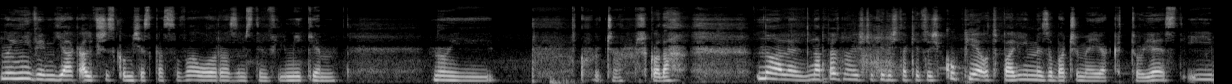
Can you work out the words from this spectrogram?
No i nie wiem jak, ale wszystko mi się skasowało razem z tym filmikiem. No i kurczę, szkoda. No ale na pewno jeszcze kiedyś takie coś kupię, odpalimy, zobaczymy jak to jest i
